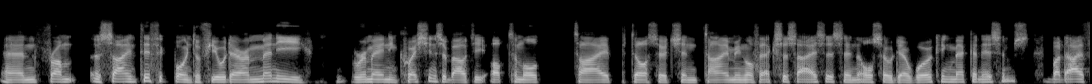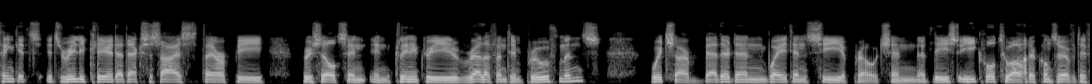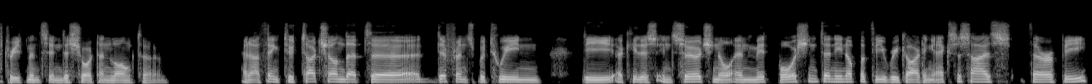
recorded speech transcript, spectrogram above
And from a scientific point of view, there are many remaining questions about the optimal type, dosage, and timing of exercises, and also their working mechanisms. But I think it's it's really clear that exercise therapy results in in clinically relevant improvements, which are better than wait and see approach, and at least equal to other conservative treatments in the short and long term. And I think to touch on that uh, difference between the Achilles insertional and mid portion tendinopathy regarding exercise therapy,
